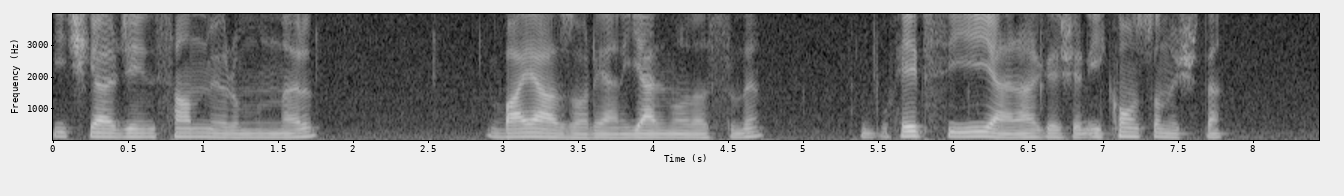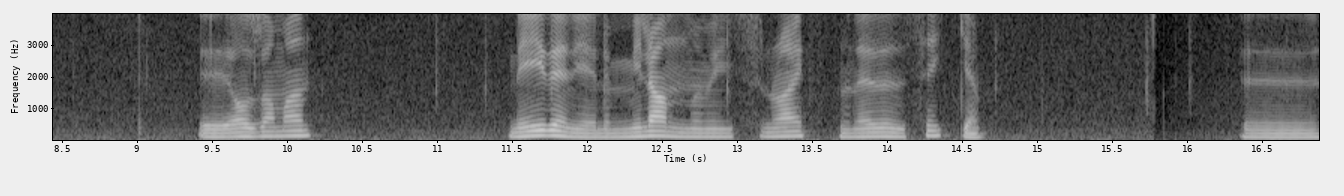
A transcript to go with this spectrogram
hiç geleceğini sanmıyorum bunların. Bayağı zor yani gelme olasılığı. Bu hepsi iyi yani arkadaşlar. ikon sonuçta. Ee, o zaman neyi deneyelim? Milan mı Manchester United mı ne denesek ki? Ee,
